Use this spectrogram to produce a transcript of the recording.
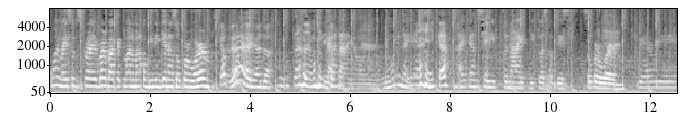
Oy, may subscriber. Bakit mo naman ako binigyan ng super worm? Kap. Eh, yada. Yada yun. Limuin na yun. Kap. I can't sleep tonight because of this super worm. Very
